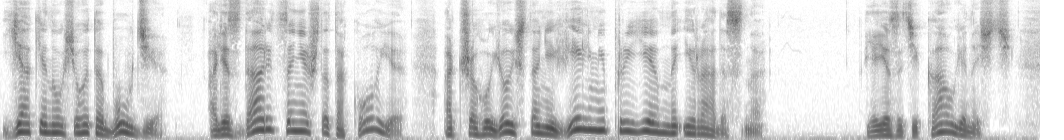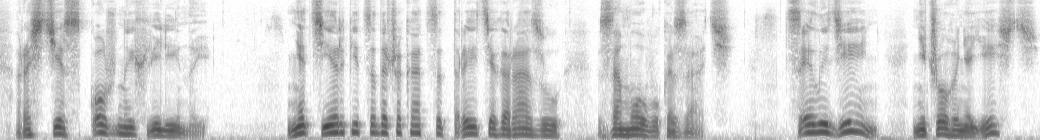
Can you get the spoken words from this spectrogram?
як яно ўсё гэта будзе, але здарыцца нешта такое, ад чаго ёй стане вельмі прыемна і радасна. Яе зацікаўленасць расце з кожнай хвілінай. Не церпіцца дачакацца трэцяга разу замову казаць. Цэлы дзень нічога не есть,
